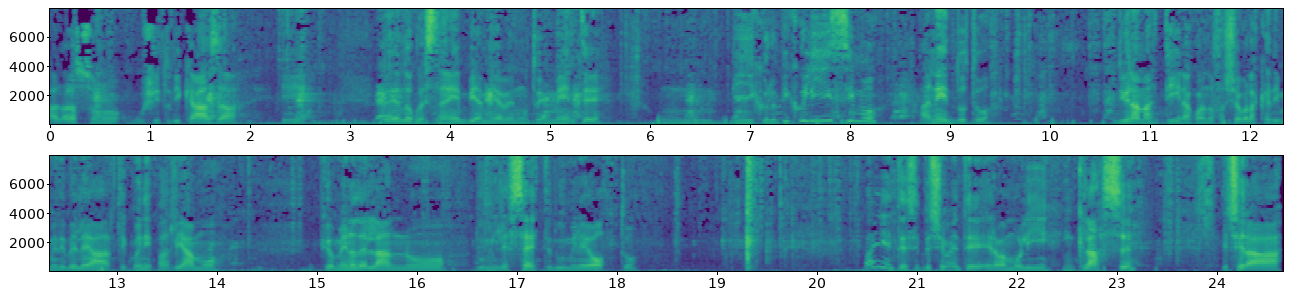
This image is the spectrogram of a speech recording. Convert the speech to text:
Allora sono uscito di casa e vedendo questa nebbia mi è venuto in mente un piccolo, piccolissimo aneddoto di una mattina quando facevo l'Accademia di Belle Arti, quindi parliamo più o meno dell'anno 2007-2008 ma niente, semplicemente eravamo lì in classe e c'era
